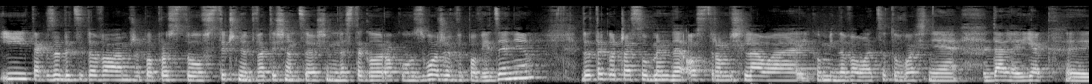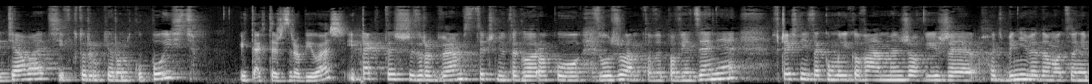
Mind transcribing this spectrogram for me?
i tak zadecydowałam, że po prostu w styczniu 2018 roku złożę wypowiedzenie. Do tego czasu będę ostro myślała i kombinowała, co tu właśnie dalej, jak działać i w którym kierunku pójść. I tak też zrobiłaś? I tak też zrobiłam. W styczniu tego roku złożyłam to wypowiedzenie. Wcześniej zakomunikowałam mężowi, że choćby nie wiadomo co, nie,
